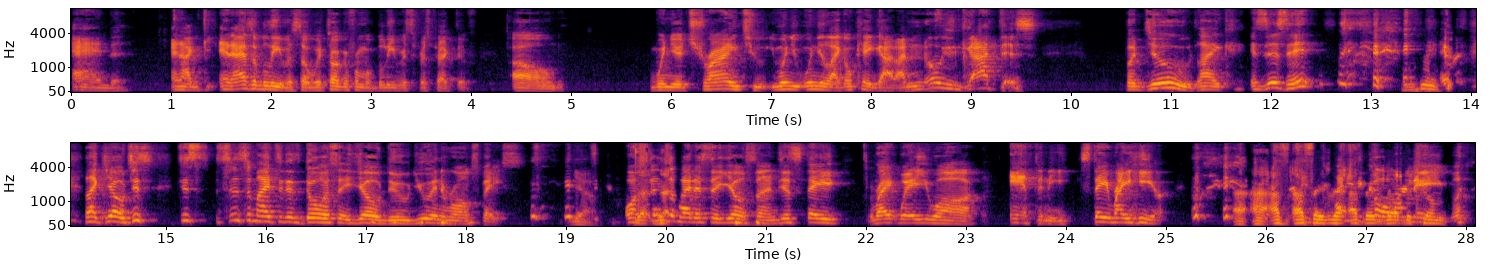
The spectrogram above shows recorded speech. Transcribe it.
and and I and as a believer, so we're talking from a believer's perspective. Um, when you're trying to when you when you're like, okay, God, I know you got this, but dude, like, is this it? like, yo, just just send somebody to this door and say, yo, dude, you in the wrong space. Yeah. or send somebody to say, yo, son, just stay right where you are, Anthony. Stay right here. I, I, I, think that I think that become,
